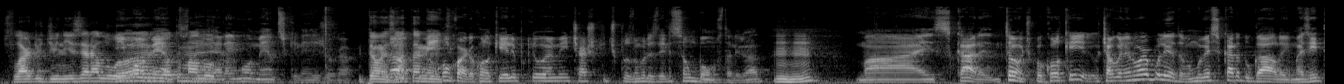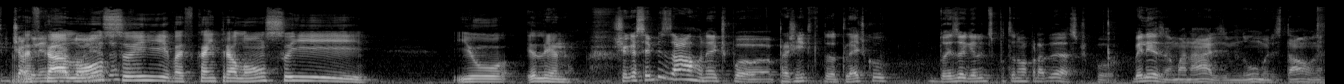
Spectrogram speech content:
O titular do Diniz era Luan e momentos, outro né? maluco. Era em momentos que ele ia jogar. Então, Não, exatamente. eu concordo, eu coloquei ele porque eu realmente acho que tipo, os números dele são bons, tá ligado? Uhum. Mas, cara, então, tipo, eu coloquei o Thiago Heleno e o Arboleda. Vamos ver esse cara do Galo aí. Mas entre o Thiago Vai Heleno ficar e Arboleda... Alonso e vai ficar entre Alonso e e o Heleno. Chega a ser bizarro, né? Tipo, pra gente do Atlético, dois zagueiros disputando uma parada dessa. Tipo, beleza, uma análise, números e tal, né?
